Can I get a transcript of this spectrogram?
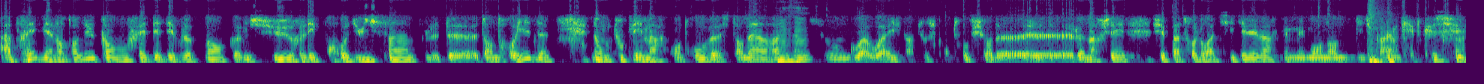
Après, bien entendu, quand vous faites des développements comme sur les produits simples d'Android, donc toutes les marques qu'on trouve standard, hein, Mhm. Samsung, Huawei, enfin tout ce qu'on trouve sur le, le marché, j'ai pas trop le droit de citer les marques, mais bon, on en dit quand même quelques-unes.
